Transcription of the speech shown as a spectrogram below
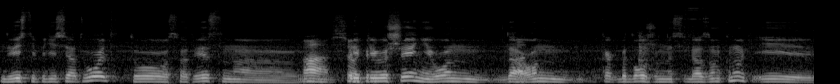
250 вольт, то, соответственно, А, при превышении он, да, Так. он как бы должен на себя замкнуть и,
